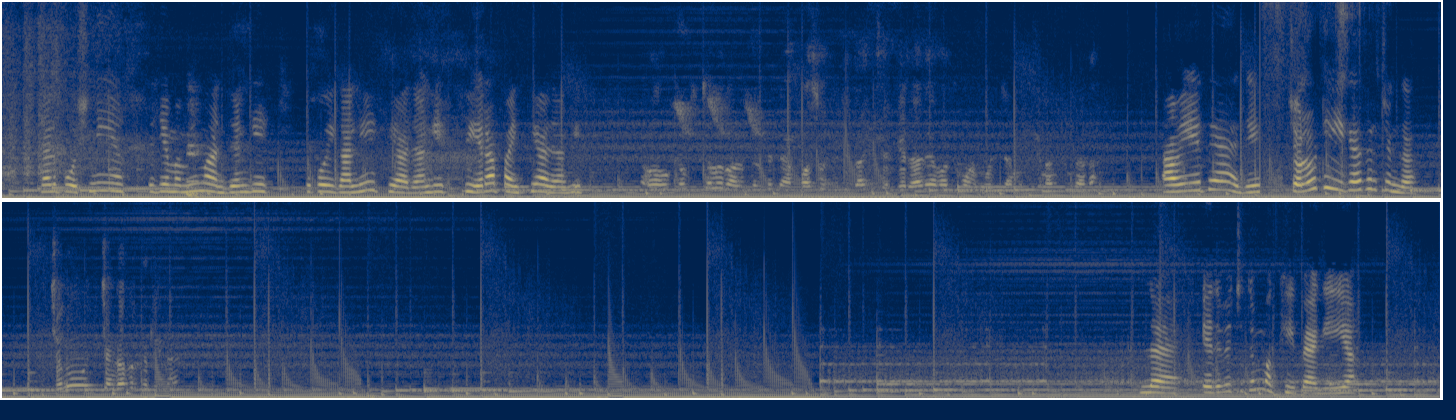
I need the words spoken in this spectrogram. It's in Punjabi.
ਨਾਲ ਪੁੱਛਣੀ ਆ ਤੇ ਜੇ ਮੰਮੀ ਮੰਨ ਜਾਣਗੇ ਤੇ ਕੋਈ ਗੱਲ ਨਹੀਂ ਇੱਥੇ ਆ ਜਾਾਂਗੇ ਫੇਰ ਆਪਾਂ ਇੱਥੇ ਆ ਜਾਾਂਗੇ ਆਹ ਕਬ ਚਲੋ ਰਲ ਮਿਲ ਕੇ ਟਾਈਮ ਪਾਸ ਹੋ ਜੂਗਾ ਇੱਥੇ ਅੱਗੇ ਰਹਿ ਲਿਆ ਵਾ ਤੇ ਹੁਣ ਕੋਈ ਚੱਲ ਜਿੰਨਾ ਵੀ ਹੁੰਦਾ ਨਾ। ਆਹ ਇਹ ਤੇ ਹੈ ਜੀ। ਚਲੋ ਠੀਕ ਹੈ ਫਿਰ ਚੰਗਾ। ਚਲੋ ਚੰਗਾ ਫਿਰ ਕਰੀ ਨਾ ਲੈ ਇਹਦੇ ਵਿੱਚ ਤੇ ਮੱਖੀ ਪੈ ਗਈ ਆ।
